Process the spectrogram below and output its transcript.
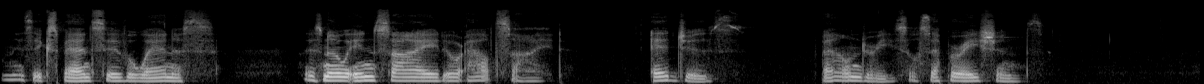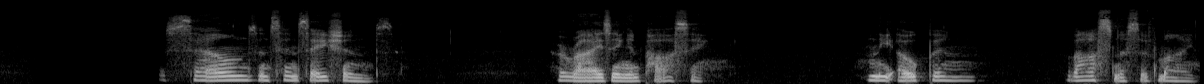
This expansive awareness, there's no inside or outside, edges, boundaries, or separations. Sounds and sensations arising and passing in the open vastness of mind.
